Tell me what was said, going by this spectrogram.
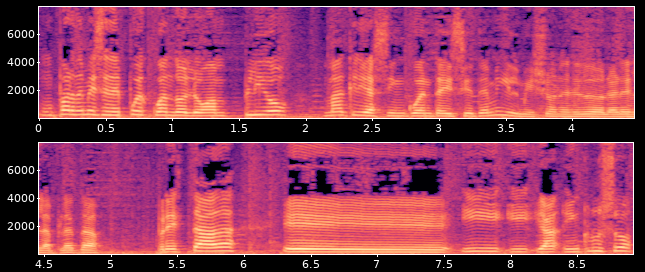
Un par de meses después, cuando lo amplió Macri a 57 mil millones de dólares, la plata prestada, eh, y, incluso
